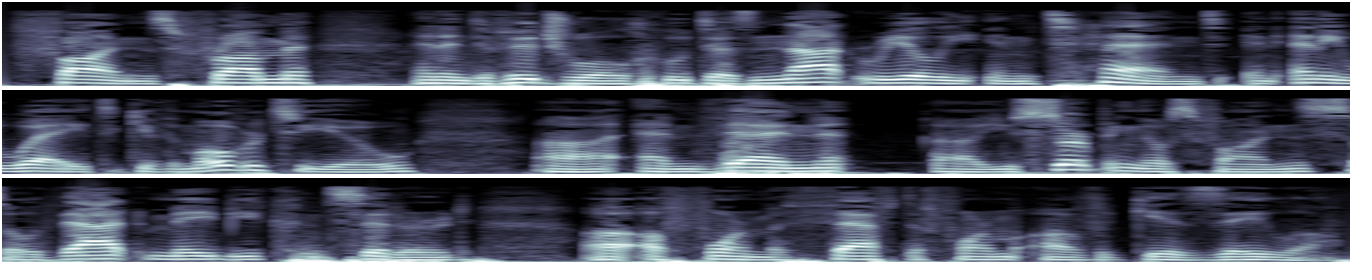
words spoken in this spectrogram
funds from an individual who does not really intend in any way to give them over to you, uh, and then uh, usurping those funds, so that may be considered uh, a form of theft, a form of gezela.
